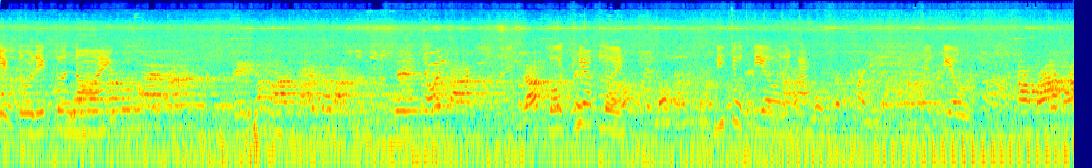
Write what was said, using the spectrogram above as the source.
ด็กตัวเล็กตัวน้อย รถเทียบเลย นี่จุดเดียวนะคะ จุดเดียวเอามามา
